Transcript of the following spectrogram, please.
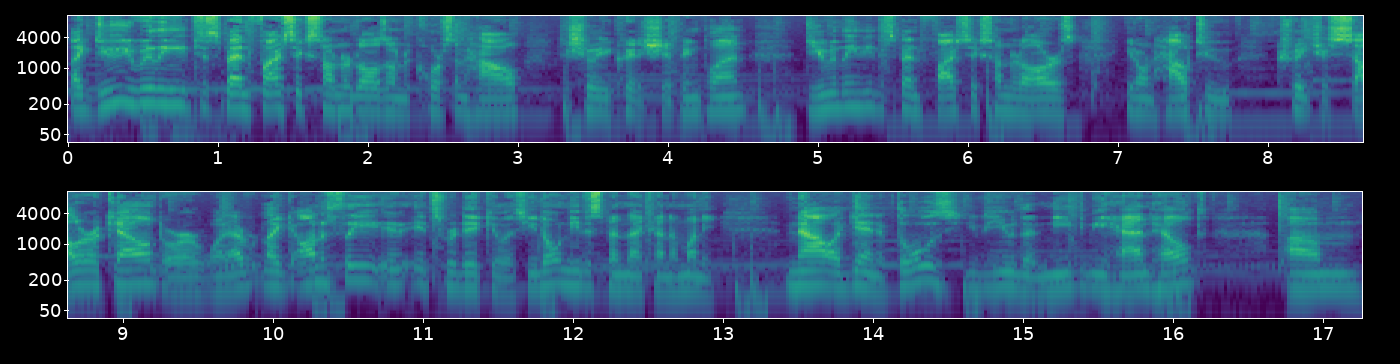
Like, do you really need to spend five, six hundred dollars on a course on how to show you create a shipping plan? Do you really need to spend five, six hundred dollars, you know, on how to create your seller account or whatever? Like, honestly, it, it's ridiculous. You don't need to spend that kind of money. Now, again, if those of you that need to be handheld, um,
